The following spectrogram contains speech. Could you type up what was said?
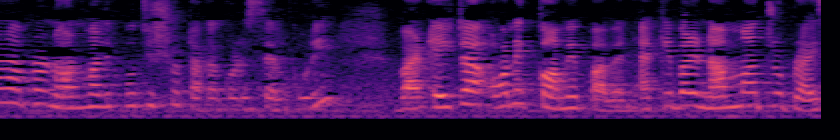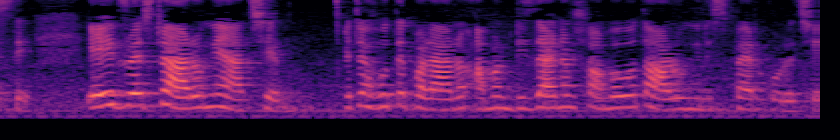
আর আমরা নর্মালি পঁচিশশো টাকা করে সেল করি বাট এইটা অনেক কমে পাবেন। একেবারে নামমাত্র প্রাইসে এই ড্রেসটা আরঙে আছে। এটা হতে পারে আরো- আমার ডিজাইনার সম্ভবত আরং ইন্সপায়ার করেছে।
